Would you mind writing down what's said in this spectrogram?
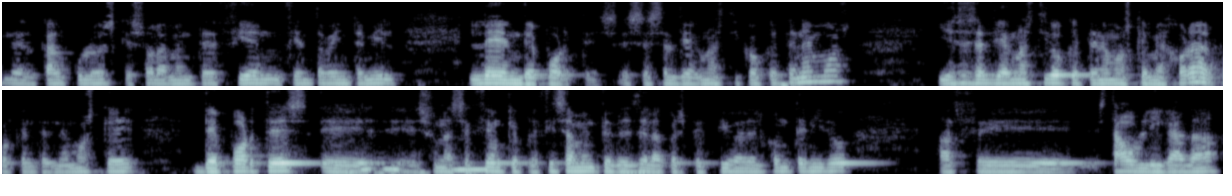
el cálculo es que solamente 100, 120 mil leen deportes. Ese es el diagnóstico que tenemos y ese es el diagnóstico que tenemos que mejorar porque entendemos que deportes eh, es una sección que precisamente desde la perspectiva del contenido hace, está obligada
